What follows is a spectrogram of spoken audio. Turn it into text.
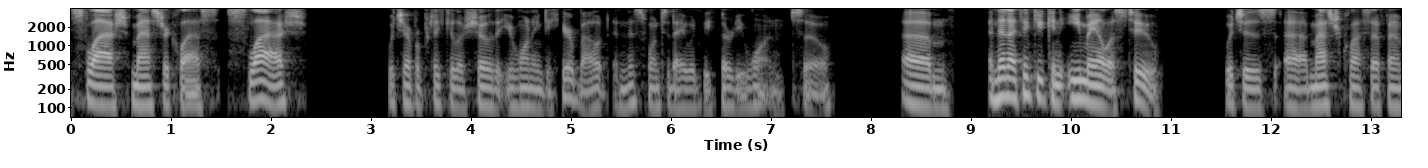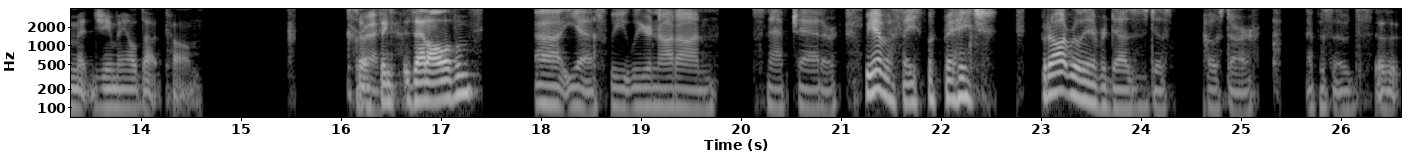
slash masterclass slash whichever particular show that you're wanting to hear about. And this one today would be 31. So, um, and then I think you can email us too, which is uh, masterclassfm at gmail.com. So I Correct. think, is that all of them? Uh, yes, we we are not on Snapchat or we have a Facebook page, but all it really ever does is just post our episodes. Does it?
